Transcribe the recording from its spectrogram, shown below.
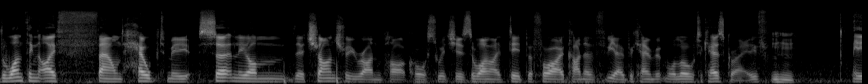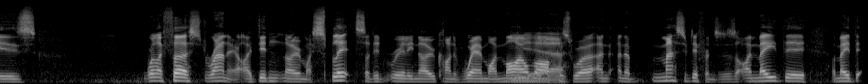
the one thing that I found helped me certainly on the Chantry Run park course, which is the one I did before I kind of you know became a bit more loyal to Kesgrave, Mhm. is when I first ran it, I didn't know my splits. I didn't really know kind of where my mile Yeah. markers were, and, and a massive difference is I made the I made the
